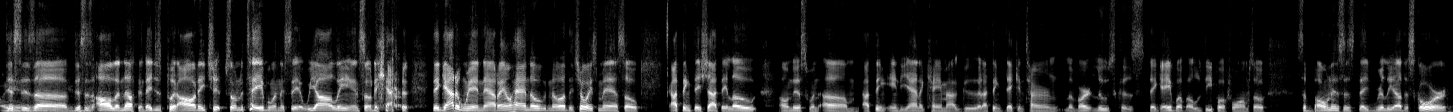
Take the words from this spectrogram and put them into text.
oh, this yeah. is uh this is all or nothing. They just put all their chips on the table and they said we all in. So they gotta they gotta win now. They don't have no no other choice, man. So I think they shot their load on this one. Um, I think Indiana came out good. I think they can turn LeVert loose because they gave up Oladipo for him. So Sabonis is they really other scorer,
